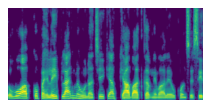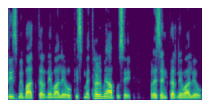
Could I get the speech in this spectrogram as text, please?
तो वो आपको पहले ही प्लान में होना चाहिए कि आप क्या बात करने वाले हो, कौन से सीरीज़ में बात करने वाले हो, किस मेथड में आप उसे प्रेजेंट करने वाले हो,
